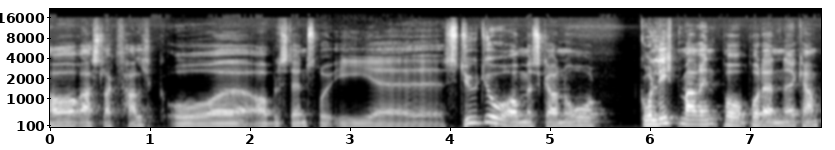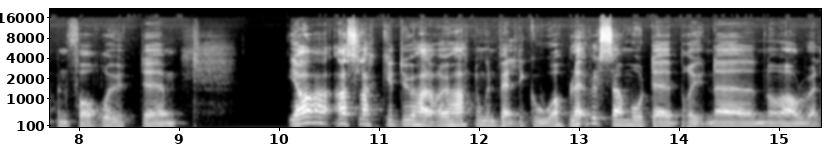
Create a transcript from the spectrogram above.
har Aslak Falk og eh, Abel Stensrud i eh, studio, og vi skal nå gå litt mer inn på, på denne kampen forut. Ja, Aslak, du har jo hatt noen veldig gode opplevelser mot eh, Bryne. Nå har du vel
